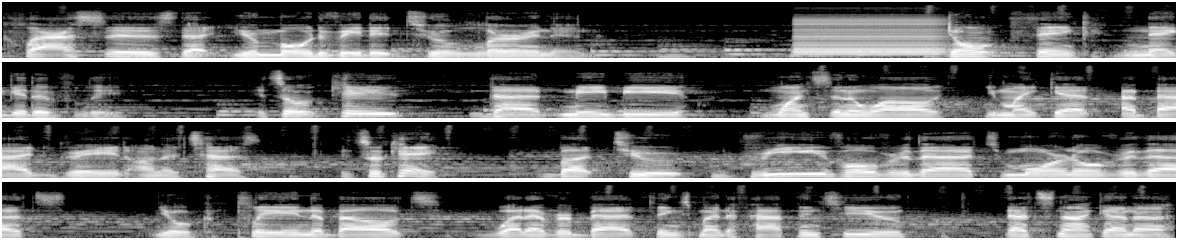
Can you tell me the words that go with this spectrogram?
classes that you're motivated to learn in. Don't think negatively. It's okay that maybe once in a while you might get a bad grade on a test. It's okay. But to grieve over that, to mourn over that, you know, complain about whatever bad things might have happened to you, that's not gonna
